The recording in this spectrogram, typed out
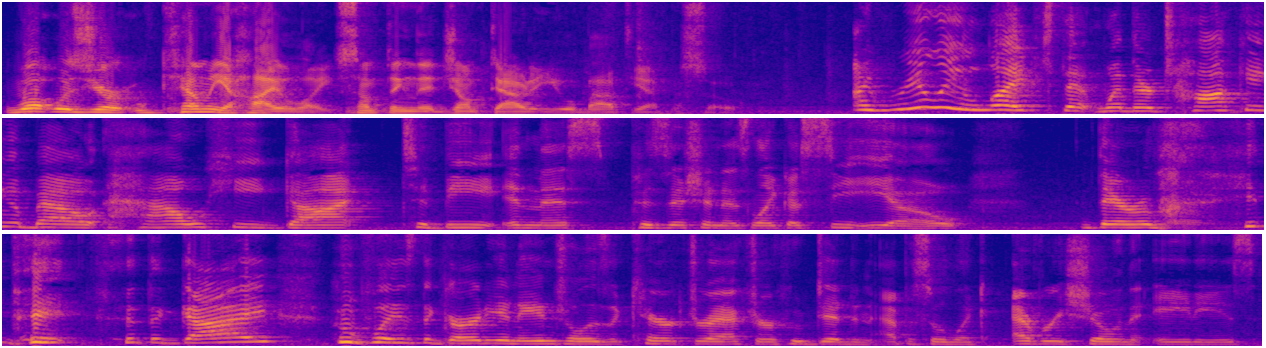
What was your? Tell me a highlight, something that jumped out at you about the episode. I really liked that when they're talking about how he got to be in this position as like a CEO, they're they the guy who plays the guardian angel is a character actor who did an episode like every show in the 80s.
